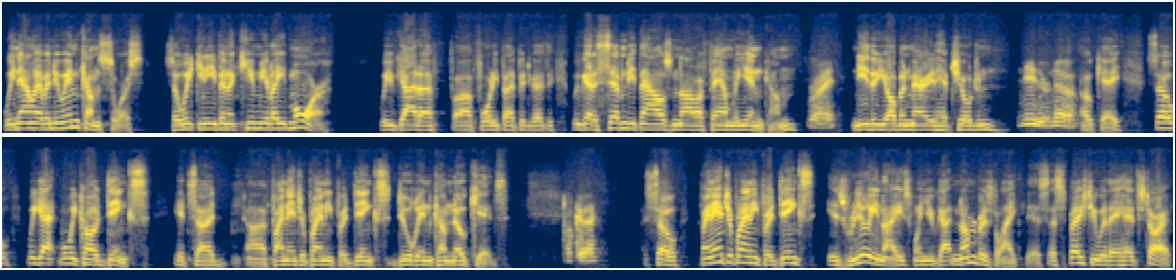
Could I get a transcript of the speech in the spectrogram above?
We now have a new income source, so we can even accumulate more. We've got a uh, 45, 55, we've got a seventy thousand dollar family income. Right. Neither of y'all been married, have children. Neither, no. Okay, so we got what we call DINKS. It's uh, uh, financial planning for DINKS, dual income, no kids. Okay. So financial planning for dinks is really nice when you've got numbers like this, especially with a head start.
